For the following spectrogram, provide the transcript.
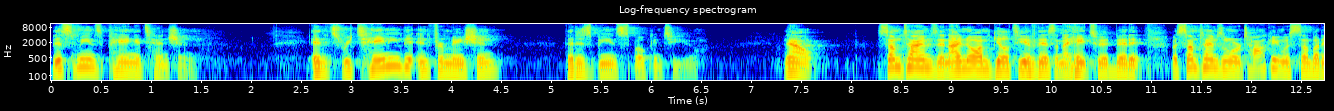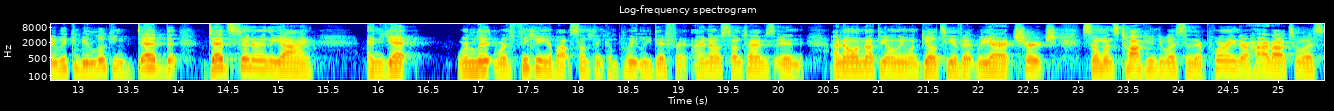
This means paying attention. It's retaining the information that is being spoken to you. Now, sometimes, and I know I'm guilty of this and I hate to admit it, but sometimes when we're talking with somebody, we can be looking dead, dead center in the eye and yet we're, lit, we're thinking about something completely different. I know sometimes, in, I know I'm not the only one guilty of it. We are at church, someone's talking to us and they're pouring their heart out to us,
